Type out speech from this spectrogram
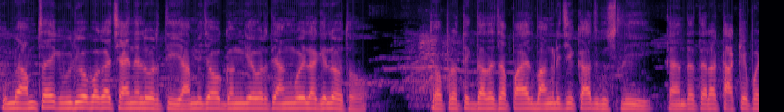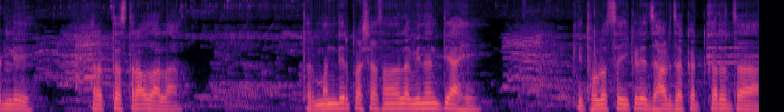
तुम्ही आमचा एक व्हिडिओ बघा चॅनलवरती. आम्ही जेव्हा गंगेवरती आंघोळीला गेलो होतो तेव्हा प्रत्येक दादाच्या पायात बांगडीची काच घुसली. त्यानंतर त्याला टाके पडले. रक्तस्राव झाला. तर मंदिर प्रशासनाला विनंती आहे की थोडंसं इकडे झाड झकट करत जा.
